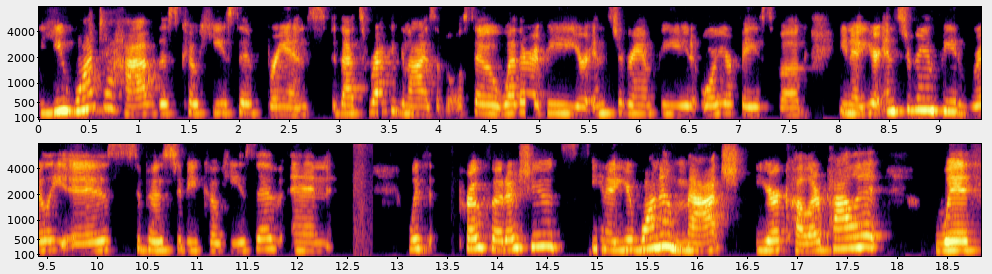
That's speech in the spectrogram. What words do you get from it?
you want to have this cohesive brand that's recognizable. So whether it be your Instagram feed or your Facebook, you know, your Instagram feed really is supposed to be cohesive and with pro photo shoots, you know, you want to match your color palette with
